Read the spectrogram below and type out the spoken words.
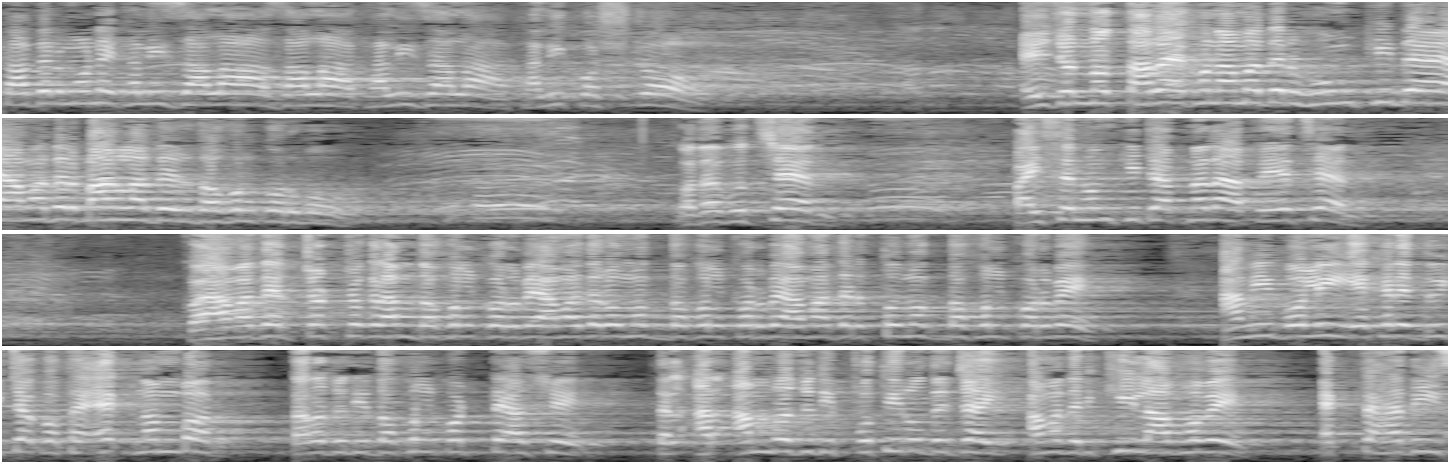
তাদের মনে খালি জ্বালা জ্বালা, খালি জ্বালা, খালি কষ্ট। এই জন্য তারা এখন আমাদের হুমকি দেয়, আমাদের বাংলাদেশ দখল করব। কথা বুঝছেন? পাইছেন হুমকিটা আপনারা? পেয়েছেন? আমাদের চট্টগ্রাম দখল করবে, আমাদের অমুক দখল করবে, আমাদের তমুক দখল করবে। আমি বলি, এখানে দুইটা কথা। এক নম্বর তারা যদি দখল করতে আসে, তাহলে আর আমরা যদি প্রতিরোধে যাই, আমাদের কি লাভ হবে? একটা হাদিস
